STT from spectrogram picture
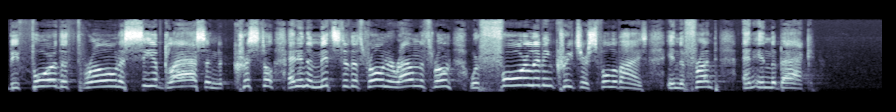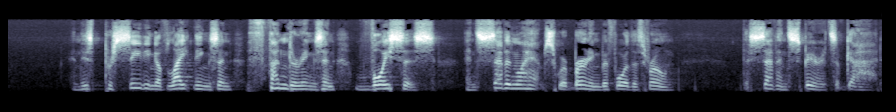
before the throne a sea of glass and crystal, and in the midst of the throne, around the throne, were four living creatures full of eyes in the front and in the back. And this proceeding of lightnings and thunderings and voices, and seven lamps were burning before the throne. The seven spirits of God.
